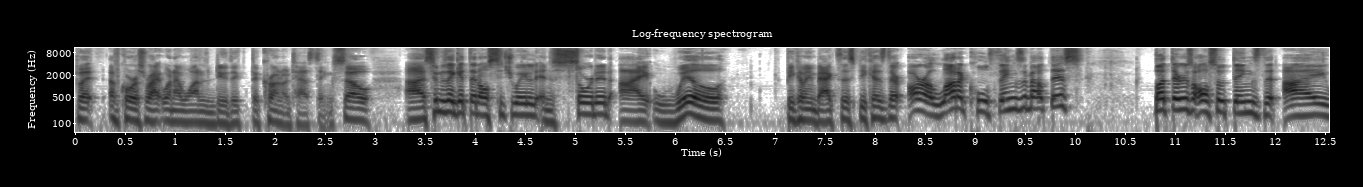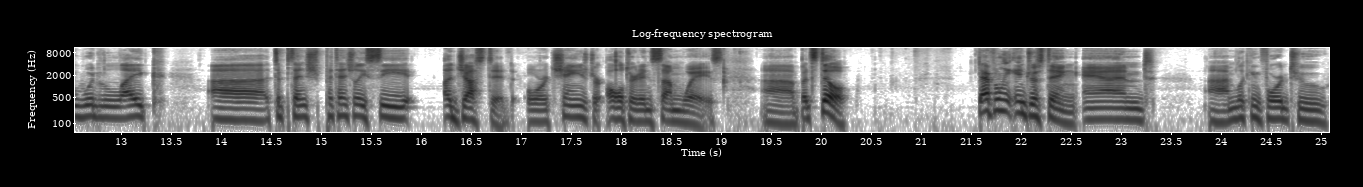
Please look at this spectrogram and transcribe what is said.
but of course right when I wanted to do the, the chrono testing. So uh, as soon as I get that all situated and sorted, I will be coming back to this because there are a lot of cool things about this, but there's also things that I would like uh, to potentially see adjusted or changed or altered in some ways. Uh, but still, definitely interesting, and I'm looking forward to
